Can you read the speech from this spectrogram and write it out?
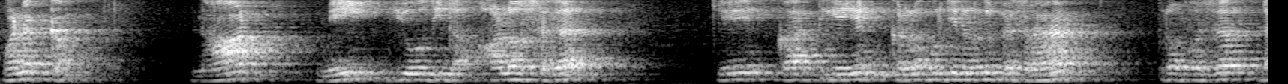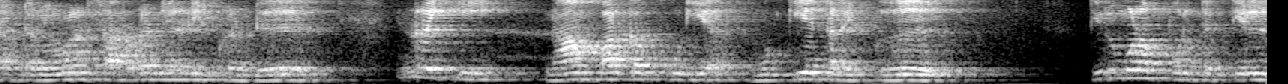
வணக்கம். நான் மெய் ஜோதிட ஆலோசகர் கே. கார்த்திகேயன். கள்ளக்குறிச்சியிலிருந்து பேசுகிறேன் ப்ரொஃபஸர் டாக்டர் விமலன் சாரோட நேரடி ஸ்டூடெண்ட்டு இன்றைக்கு நாம் பார்க்கக்கூடிய முக்கிய தலைப்பு திருமண பொருத்தத்தில்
